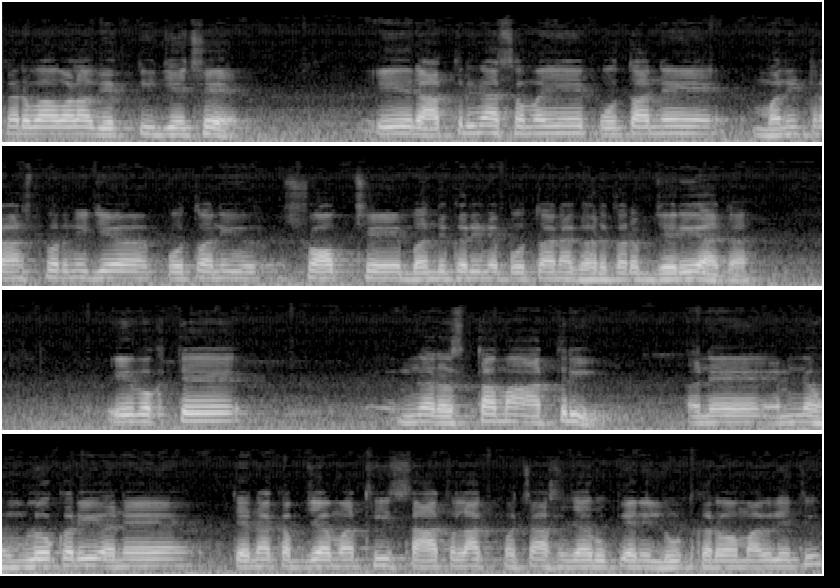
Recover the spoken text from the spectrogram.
કરવાવાળા વ્યક્તિ જે છે, એ રાત્રિના સમયે પોતાને મની ટ્રાન્સફરની જે પોતાની શોપ છે, એ બંધ કરીને પોતાના ઘર તરફ જઈ રહ્યા હતા. એ વખતે એમને રસ્તામાં આતરી અને એમને હુમલો કરી અને તેના કબજામાંથી સાત લાખ પચાસ હજાર રૂપિયાની લૂંટ કરવામાં આવેલી હતી.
